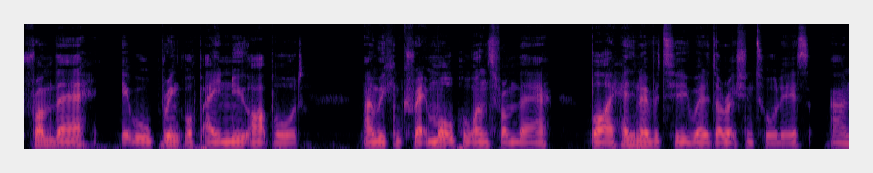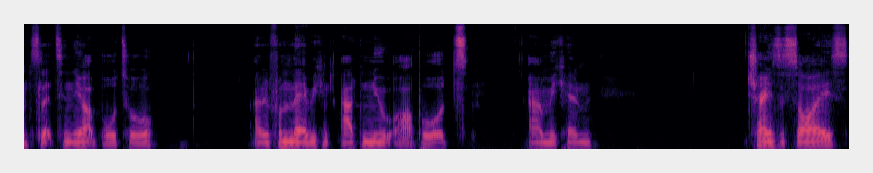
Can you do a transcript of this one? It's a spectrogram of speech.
from there it will bring up a new artboard and we can create multiple ones from there by heading over to where the direction tool is and selecting the artboard tool. And from there we can add new artboards and we can change the size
